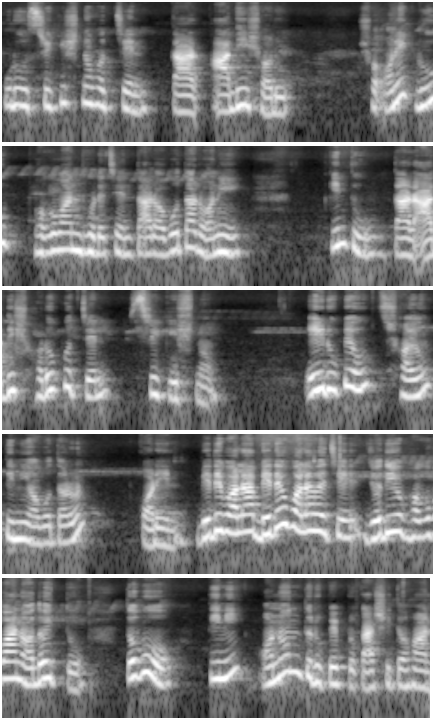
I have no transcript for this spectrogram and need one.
পুরুষ শ্রীকৃষ্ণ হচ্ছেন তার আদি স্বরূপ। অনেক রূপ ভগবান ধরেছেন তার অবতার অনেক, কিন্তু তার আদি স্বরূপ হচ্ছেন শ্রীকৃষ্ণ। এই রূপেও স্বয়ং তিনি অবতরণ করেন। বেদে বলা, বেদেও বলা হয়েছে, যদিও ভগবান অদ্বৈত, তবুও তিনি অনন্ত রূপে প্রকাশিত হন।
